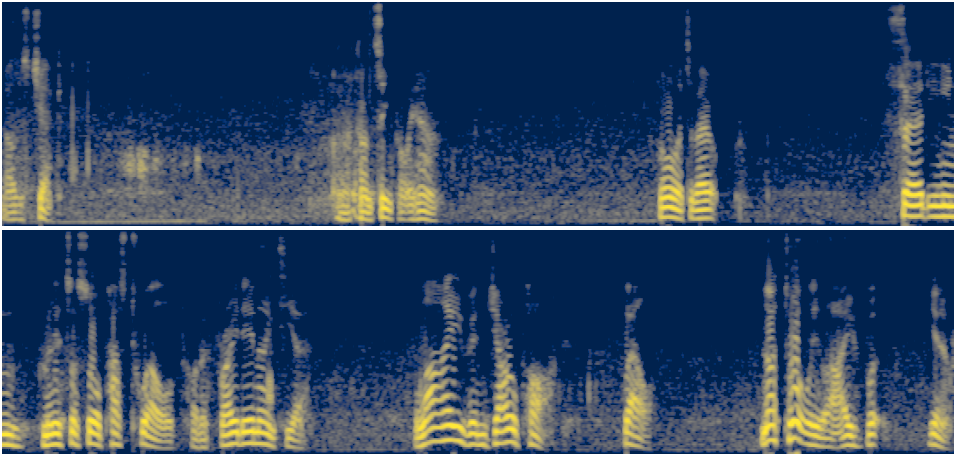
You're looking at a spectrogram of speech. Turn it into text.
I'll just check. I can't see probably how. Oh, it's about 13 minutes or so past 12 on a Friday night here. Live in Jarrow Park. Well, not totally live, but you know.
